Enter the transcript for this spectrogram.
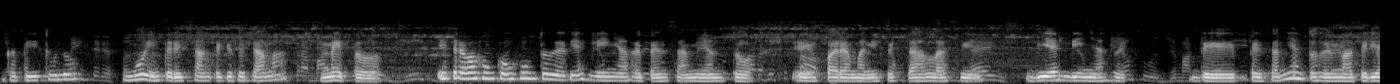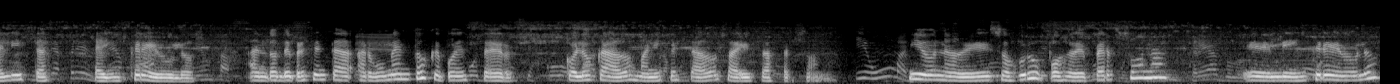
Un capítulo muy interesante que se llama Método. Y trabaja un conjunto de 10 líneas de pensamiento eh, para manifestarlas y 10 líneas de de pensamientos de materialistas e incrédulos, en donde presenta argumentos que pueden ser colocados, manifestados a esas personas. Y uno de esos grupos de personas, el incrédulo,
